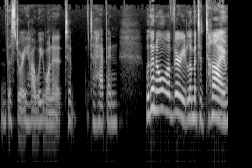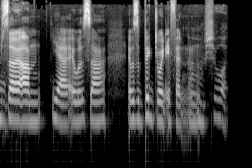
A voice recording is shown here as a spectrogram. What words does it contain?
the story how we wanted it to to happen within all a very limited time. Yeah. So um, yeah, it was uh, it was a big joint effort. And Oh, sure.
